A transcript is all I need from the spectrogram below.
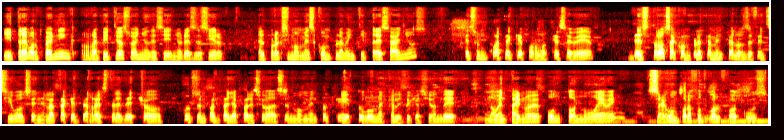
y Trevor Penning repitió su año de senior, es decir, el próximo mes cumple 23 años, es un cuate que por lo que se ve destroza completamente a los defensivos en el ataque terrestre, de hecho justo en pantalla apareció hace un momento que tuvo una calificación de 99.9 según Pro Football Focus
